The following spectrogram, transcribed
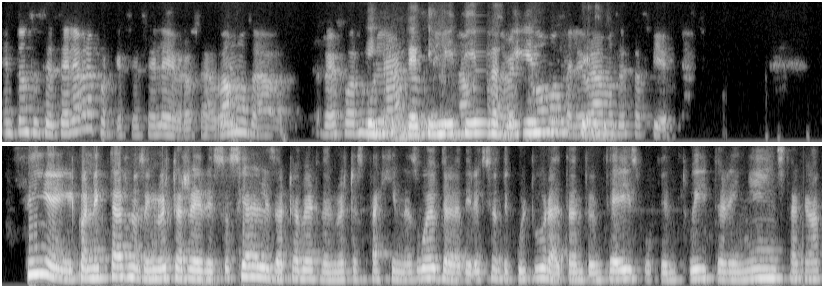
Entonces se celebra porque se celebra, o sea, vamos a reformular definitivamente, cómo celebramos estas fiestas. Sí, conectarnos en nuestras redes sociales a través de nuestras páginas web de la Dirección de Cultura, tanto en Facebook, en Twitter, en Instagram.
